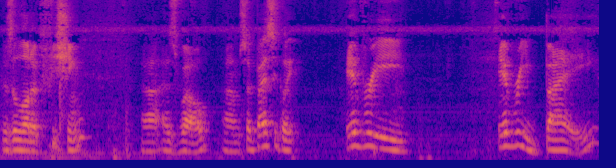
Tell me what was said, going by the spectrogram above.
There's a lot of fishing uh, as well. Um, so basically, every every bay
